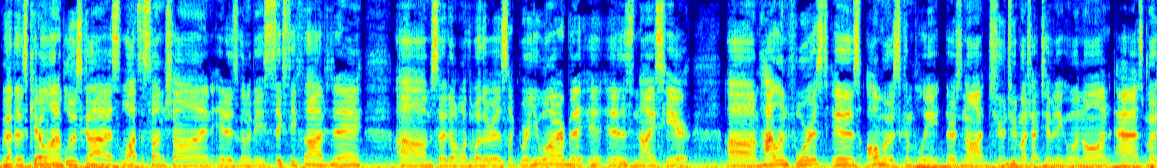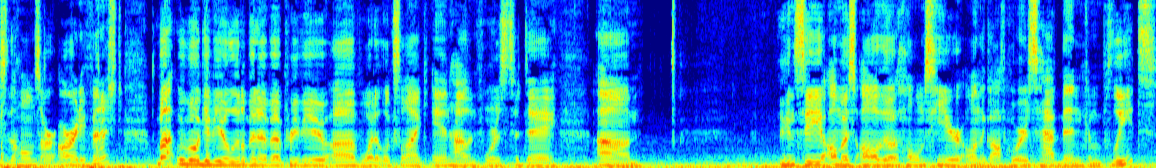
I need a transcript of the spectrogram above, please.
We got those Carolina blue skies, lots of sunshine. It is gonna be 65 today. Um, so I don't know what the weather is like where you are, but it, it is nice here. Um, Highland Forest is almost complete. There's not too, too much activity going on as most of the homes are already finished, but we will give you a little bit of a preview of what it looks like in Highland Forest today. Um, you can see almost all the homes here on the golf course have been complete.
